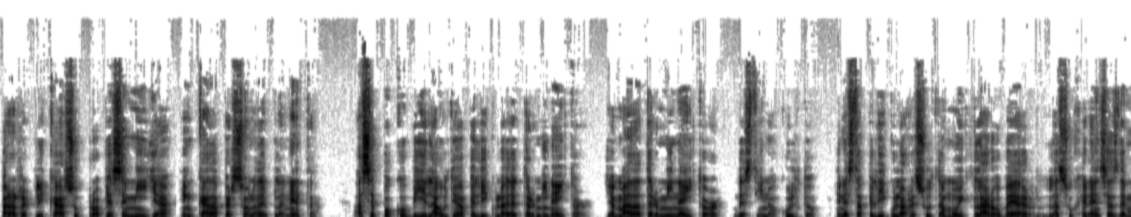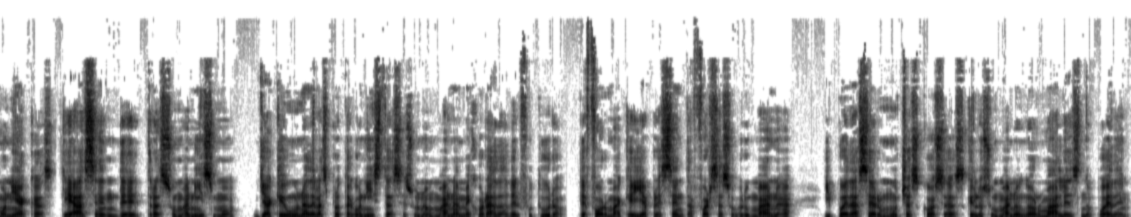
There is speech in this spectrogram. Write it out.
para replicar su propia semilla en cada persona del planeta. Hace poco vi la última película de Terminator, llamada Terminator Destino Oculto. En esta película resulta muy claro ver las sugerencias demoníacas que hacen de transhumanismo ya que una de las protagonistas es una humana mejorada del futuro, de forma que ella presenta fuerza sobrehumana y puede hacer muchas cosas que los humanos normales no pueden,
